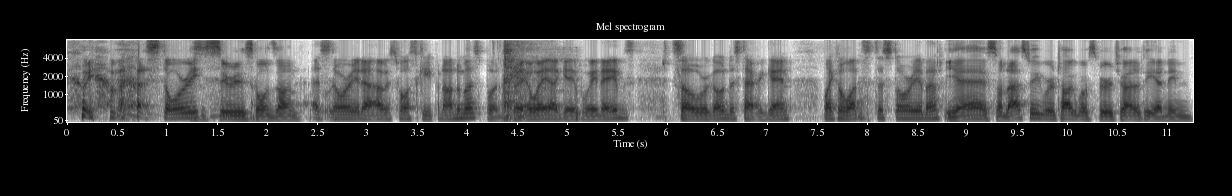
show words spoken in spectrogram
we have a story. This is serious goings on. A story that I was supposed to keep anonymous, but straight away I gave away names. So we're going to start again. Michael, what's the story about? Yeah, so last week we were talking about spirituality, and in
